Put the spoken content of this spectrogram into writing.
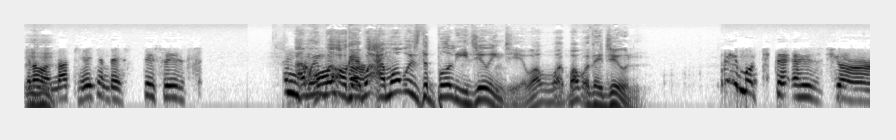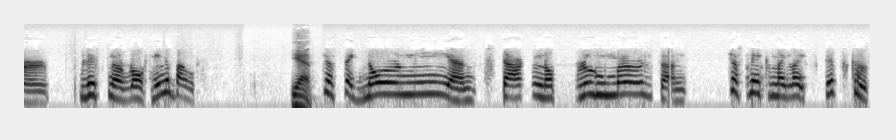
you know, mm-hmm. I'm not taking this. This is. And okay, wh- and what was the bully doing to you? What, what, what were they doing? Pretty much the, as your listener wrote in about. Yeah. Just ignoring me and starting up rumours and just making my life difficult.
